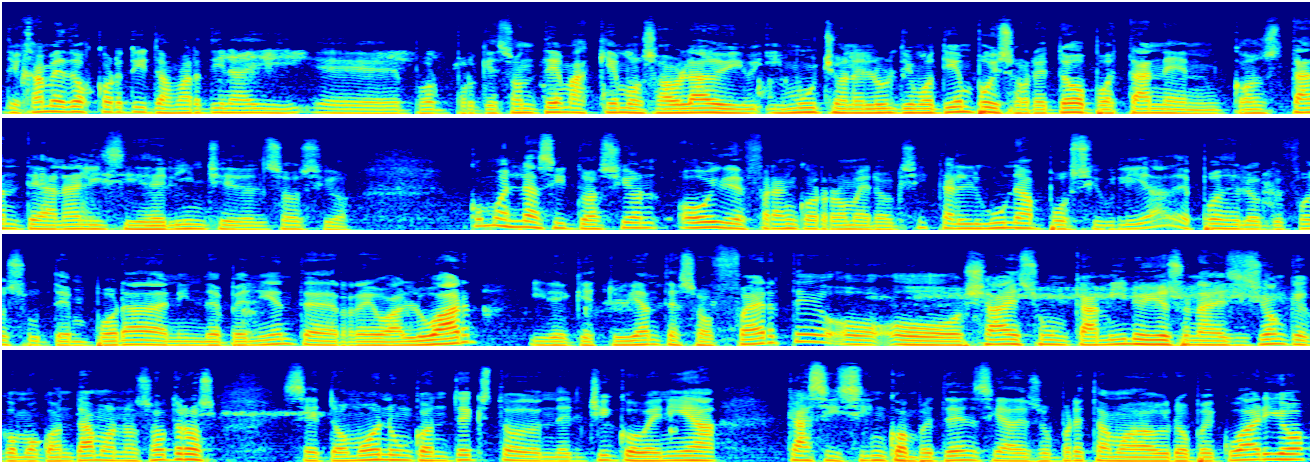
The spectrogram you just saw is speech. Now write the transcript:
Déjame dos cortitas, Martín, ahí, eh, por- porque son temas que hemos hablado y, y mucho en el último tiempo y sobre todo pues están en constante análisis del hincha y del socio. ¿Cómo es la situación hoy de Franco Romero? ¿Existe alguna posibilidad después de lo que fue su temporada en Independiente de reevaluar y de que Estudiantes oferte? O, ¿O, ya es un camino y es una decisión que, como contamos nosotros, se tomó en un contexto donde el chico venía casi sin competencia de su préstamo agropecuario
